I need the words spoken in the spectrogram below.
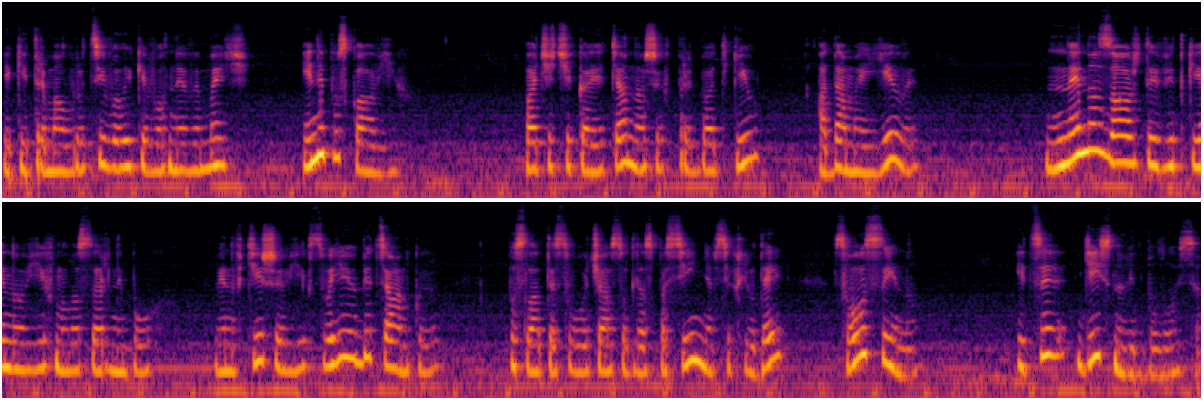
який тримав в руці великий вогневий меч і не пускав їх. Бачачи каяття наших предбатьків, Адама і Єви, не назавжди відкинув їх милосердний Бог. Він втішив їх своєю обіцянкою послати свого часу для спасіння всіх людей, свого сина. І це дійсно відбулося.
